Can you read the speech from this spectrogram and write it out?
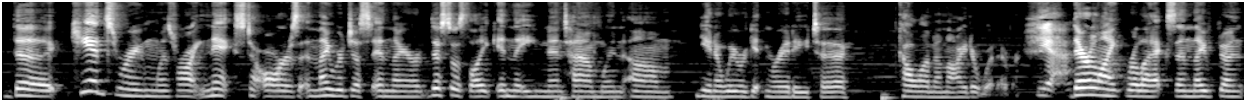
The kids' room was right next to ours, and they were just in there. This was like in the evening time when, um, you know, we were getting ready to call it a night or whatever. Yeah. They're like relaxing. They've done,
